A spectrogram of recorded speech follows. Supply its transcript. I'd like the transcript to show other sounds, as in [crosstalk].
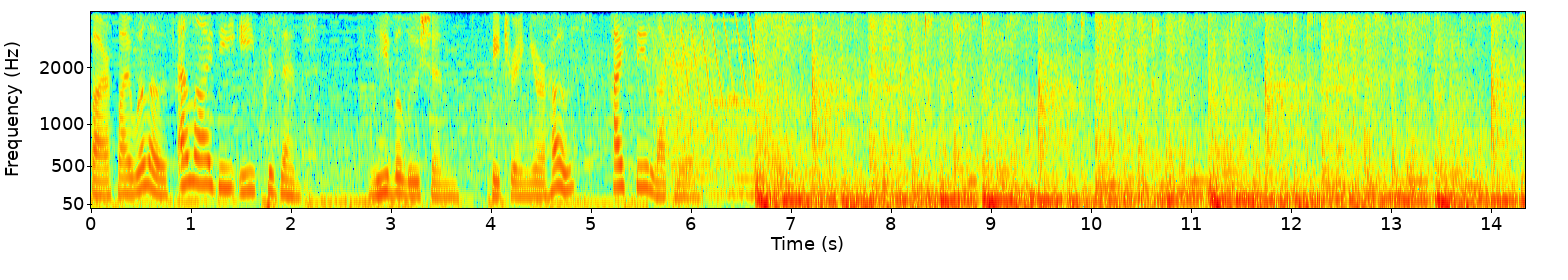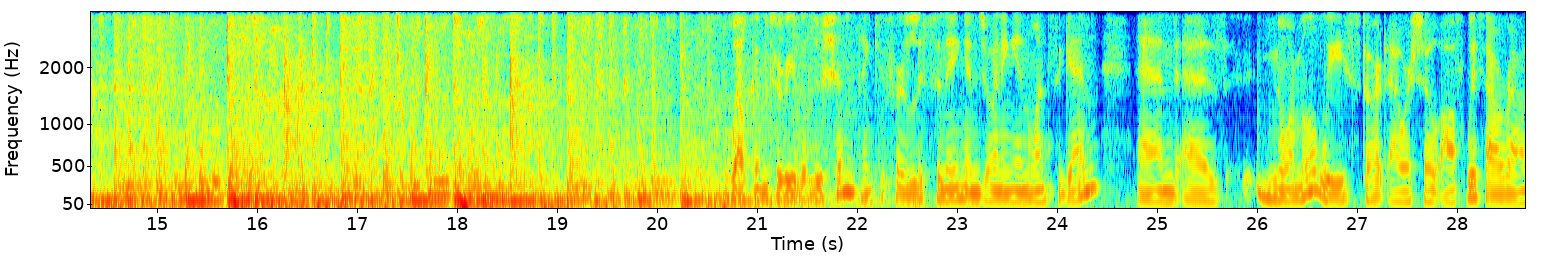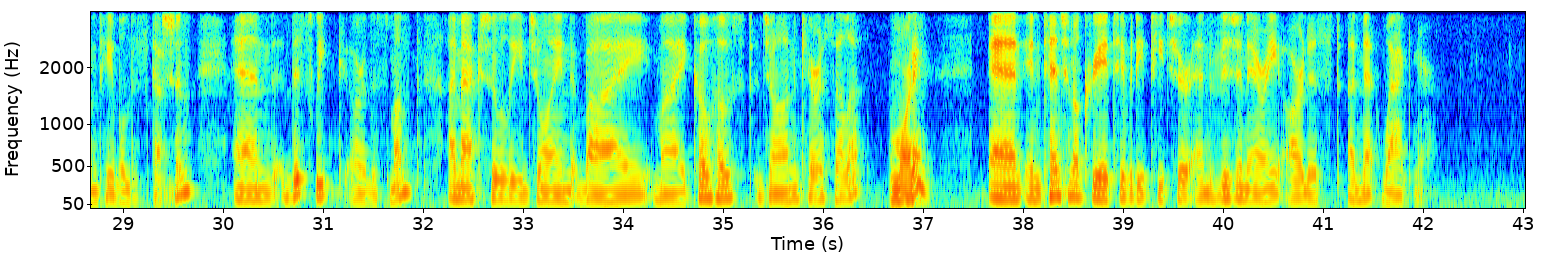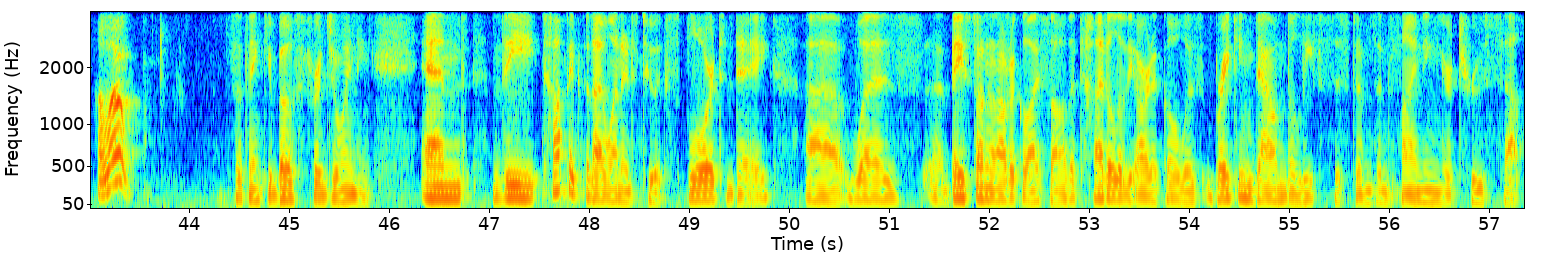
Firefly Willows LIVE presents Revolution, featuring your host, HiC Luckner. Welcome to Revolution. Thank you for listening and joining in once again. And as normal, we start our show off with our roundtable discussion. And this week, or this month, I'm actually joined by my co host, John Carosella. Good morning. And intentional creativity teacher and visionary artist, Annette Wagner. Hello. So thank you both for joining. And the topic that I wanted to explore today uh, was uh, based on an article I saw. The title of the article was Breaking Down Belief Systems and Finding Your True Self.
